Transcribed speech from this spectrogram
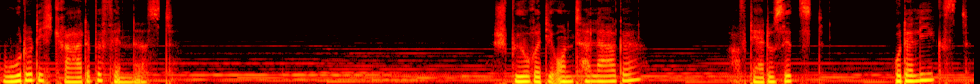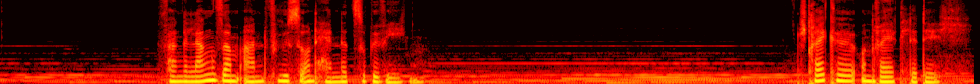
wo du dich gerade befindest. Spüre die Unterlage, auf der du sitzt oder liegst, fange langsam an, Füße und Hände zu bewegen. Strecke und räkle dich.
